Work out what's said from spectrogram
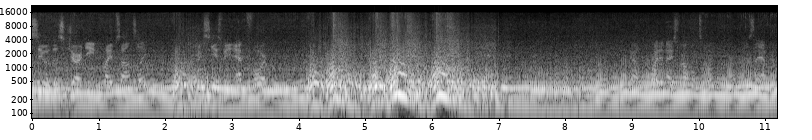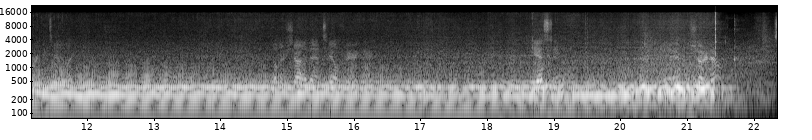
See what this Jardine pipe sounds like? Excuse me, M4. Got quite a nice rumble to it. There's the aftermarket tail light. Another shot of that tail fairing there. Gas tank. And we'll shut her down. It's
